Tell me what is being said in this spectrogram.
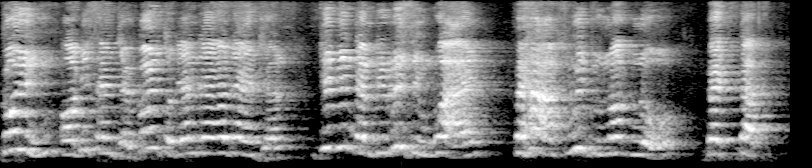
going, or this angel, going to the other angel, giving them the reason why, perhaps we do not know, but that,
